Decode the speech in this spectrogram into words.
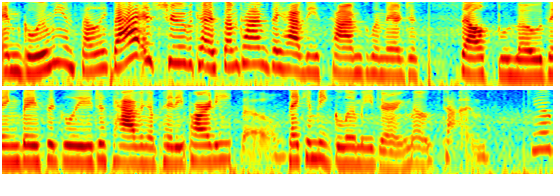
And gloomy and sully. That is true because sometimes they have these times when they're just self loathing, basically, just having a pity party. So they can be gloomy during those times. Yep.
